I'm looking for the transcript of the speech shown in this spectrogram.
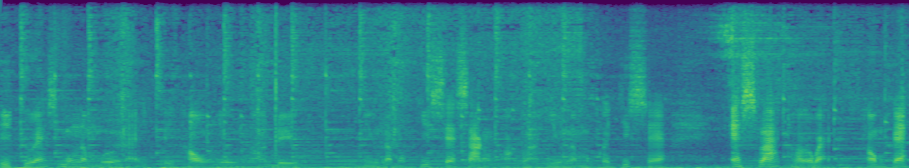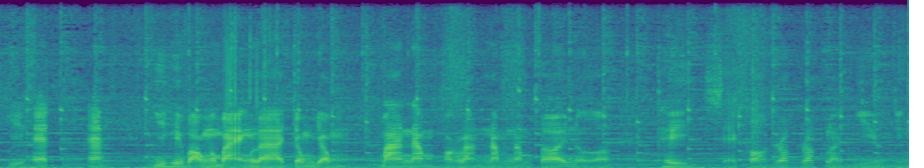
EQS 450 này thì hầu như nó đều như là một chiếc xe xăng hoặc là như là một cái chiếc xe S-Class thôi các bạn, không khác gì hết ha. Di hy vọng các bạn là trong vòng 3 năm hoặc là 5 năm tới nữa thì sẽ có rất rất là nhiều những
